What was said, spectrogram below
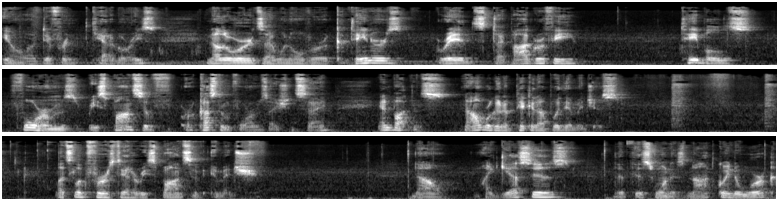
you know, uh, different categories. In other words, I went over containers, grids, typography, tables, forms, responsive or custom forms, I should say, and buttons. Now we're going to pick it up with images. Let's look first at a responsive image. Now, my guess is that this one is not going to work.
